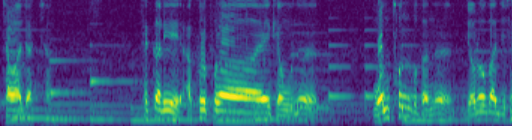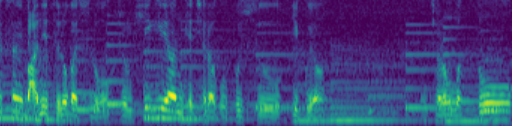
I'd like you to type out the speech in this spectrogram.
자화자찬. 색깔이 아크로포라의 경우는 원톤보다는 여러 가지 색상이 많이 들어갈수록 좀 희귀한 개체라고 볼 수 있고요. 저런 것도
